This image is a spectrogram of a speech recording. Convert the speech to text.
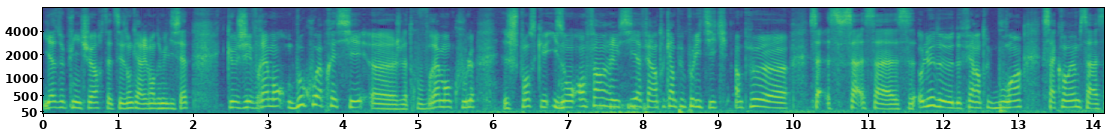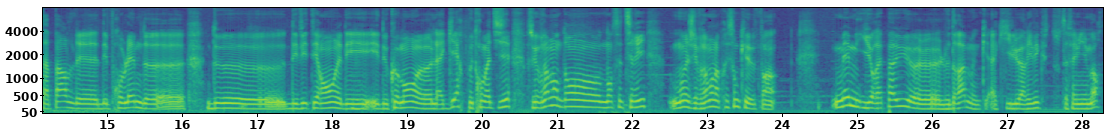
il y a The Punisher cette saison qui arrive en 2017 que j'ai vraiment beaucoup apprécié euh, je la trouve vraiment cool. Je pense qu'ils ont enfin réussi à faire un truc un peu politique un peu euh, ça, ça, ça- ça- au lieu de, de faire un truc bourrin ça quand même ça, ça parle des, des problèmes de, de des vétérans et, des, et de comment euh, la guerre peut traumatiser. Parce que vraiment dans, dans cette série moi j'ai vraiment l'impression que enfin même il n'y aurait pas eu euh, le drame à qui il lui est arrivé que toute sa famille est morte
